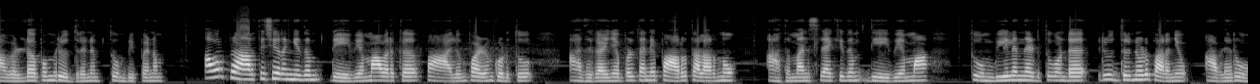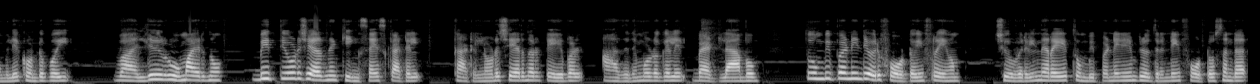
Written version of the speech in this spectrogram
അവളുടെ ഒപ്പം രുദ്രനും തുമ്പിപ്പണും അവർ പ്രാർത്ഥിച്ചിറങ്ങിയതും ദേവിയമ്മ അവർക്ക് പാലും പഴവും കൊടുത്തു. അത് കഴിഞ്ഞപ്പോൾ തന്നെ പാറു തളർന്നു. അത് മനസ്സിലാക്കിയതും ദേവിയമ്മ തുമ്പിയിൽ നിന്ന് എടുത്തുകൊണ്ട് രുദ്രനോട് പറഞ്ഞു അവളെ റൂമിലേക്ക് കൊണ്ടുപോയി. വലിയൊരു റൂമായിരുന്നു ഭിത്തിയോട് ചേർന്ന് കിങ് സൈസ് കട്ടിൽ കട്ടിലിനോട് ചേർന്ന ഒരു ടേബിൾ അതിന് മുകളിൽ ബെഡ് ലാമ്പും തുമ്പിപ്പെണ്ണിന്റെ ഒരു ഫോട്ടോയും ഫ്രെയിമും ചുവരിൽ നിറയെ തുമ്പിപ്പെണ്ണിന്റെയും രുദ്രന്റെയും ഫോട്ടോസ് ഉണ്ട്.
